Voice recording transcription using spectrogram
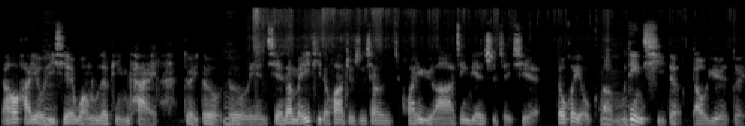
然后还有一些网络的平台，对，都有都有连线。那媒体的话，就是像环宇啦、金电视这些，都会有呃不定期的邀约。对，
